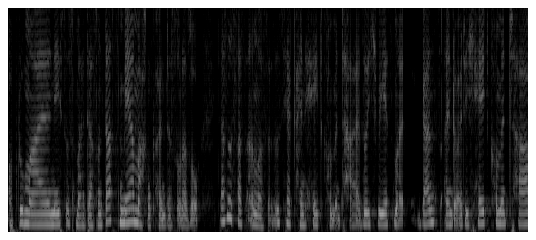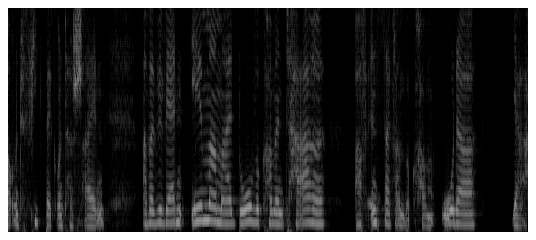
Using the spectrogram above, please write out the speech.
ob du mal nächstes Mal das und das mehr machen könntest oder so. Das ist was anderes. Das ist ja kein Hate-Kommentar. Also ich will jetzt mal ganz eindeutig Hate-Kommentar und Feedback unterscheiden. Aber wir werden immer mal doofe Kommentare auf Instagram bekommen oder ja,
